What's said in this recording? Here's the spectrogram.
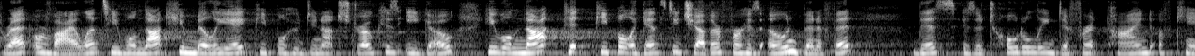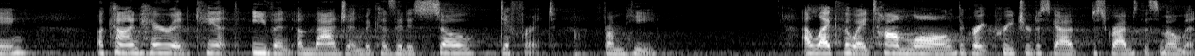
threat or violence. He will not humiliate people who do not stroke his ego. He will not pit people against each other for his own benefit. This is a totally different kind of king, a kind Herod can't even imagine because it is so different from he. I like the way Tom Long, the great preacher, describes this moment.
